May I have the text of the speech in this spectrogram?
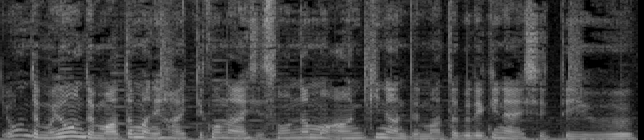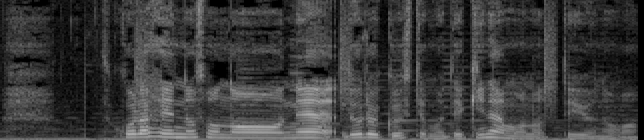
読んでも読んでも頭に入ってこないしそんなもん暗記なんて全くできないしっていうそこら辺のそのね努力してもできないものっていうのは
